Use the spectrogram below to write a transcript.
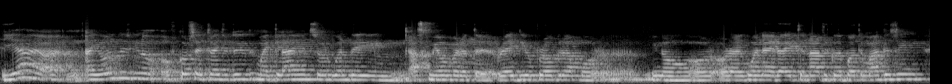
Yeah, I, I, always, you know, of course, I try to do it with my clients or when they ask me over at a radio program or, uh, you know, or, or I, when I write an article about a magazine.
